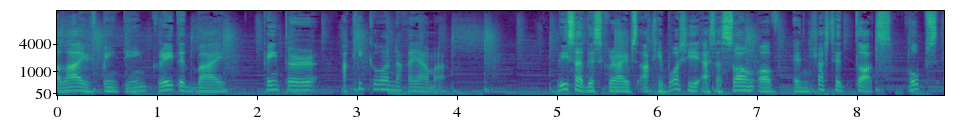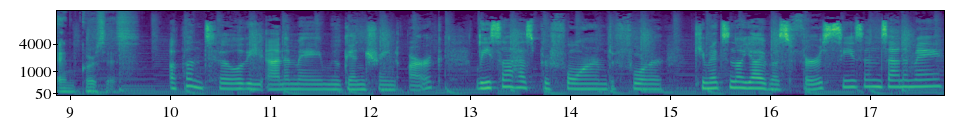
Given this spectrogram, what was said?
alive painting created by painter Akiko Nakayama. Lisa describes Akeboshi as a song of entrusted thoughts, hopes, and curses. Up until the anime Mugen Train arc, Lisa has performed for Kimetsu no Yaiba's first season's anime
